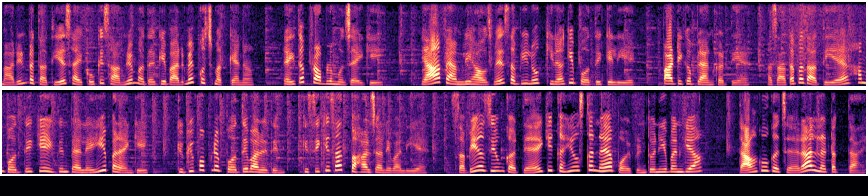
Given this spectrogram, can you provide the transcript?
मारिन बताती है साइको के सामने मदर के बारे में कुछ मत कहना। नहीं तो प्रॉब्लम हो जाएगी। यहाँ फैमिली हाउस में सभी लोग कीना के बर्थडे के लिए पार्टी का प्लान करते हैं। असादा बताती है, हम बर्थडे के एक दिन पहले ही बनाएँगे, क्योंकि वो अपने बर्थडे वाले दिन किसी के साथ बाहर जाने वाली है। सभी अज्यूम करते हैं कि कहीं उसका नया बॉयफ्रेंड तो नहीं बन गया। टांगू का चेहरा लटकता है।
